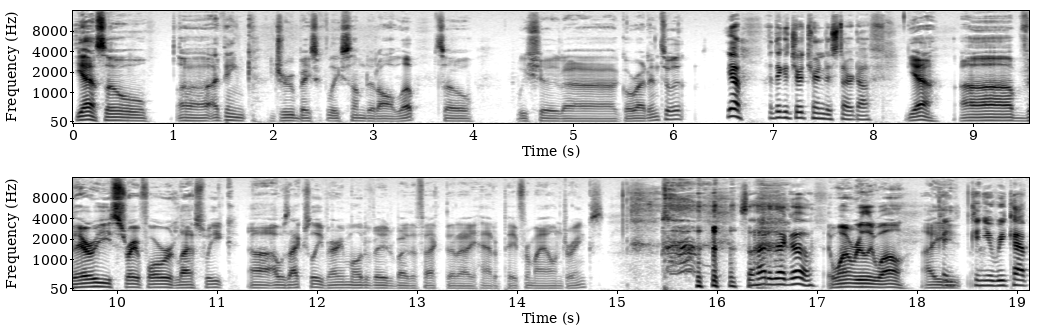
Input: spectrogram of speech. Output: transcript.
yeah, so uh, I think Drew basically summed it all up. So we should uh, go right into it. Yeah, I think it's your turn to start off. Yeah, uh, very straightforward last week. Uh, I was actually very motivated by the fact that I had to pay for my own drinks. so how did that go? It went really well. I can, can you recap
